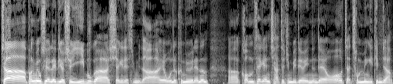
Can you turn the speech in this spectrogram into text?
자, 박명수의 라디오쇼 2부가 시작이 됐습니다. 예, 오늘 금요일에는 아, 검색엔 차트 준비되어 있는데요. 자, 전민기 팀장.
